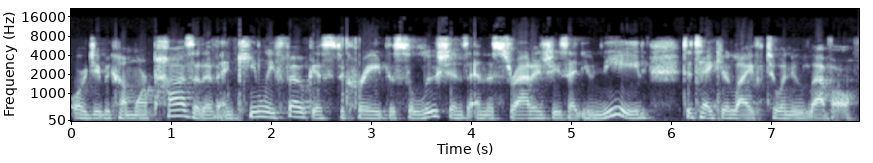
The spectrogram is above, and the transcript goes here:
Or do you become more positive and keenly focused to create the solutions and the strategies that you need to take your life to a new level?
